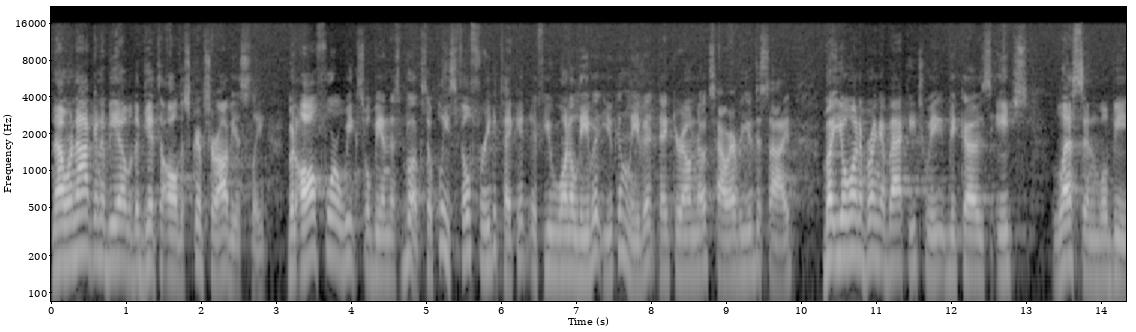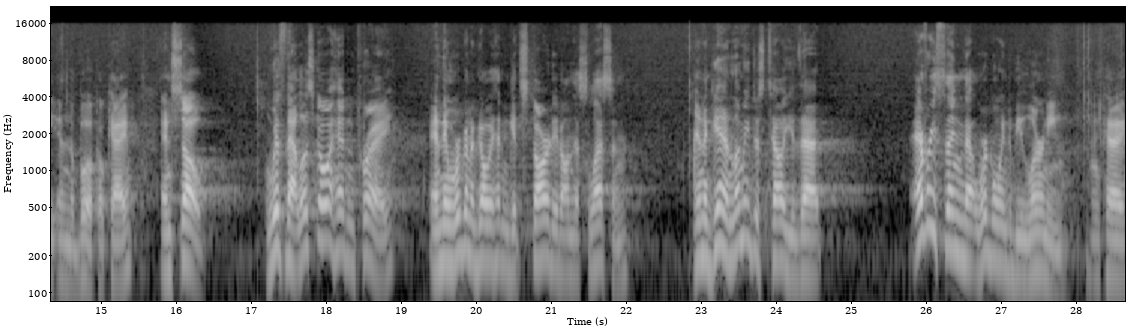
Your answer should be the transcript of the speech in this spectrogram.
Now, we're not going to be able to get to all the Scripture, obviously, but all four weeks will be in this book. So please feel free to take it. If you want to leave it, you can leave it. Take your own notes, however you decide. But you'll want to bring it back each week because each lesson will be in the book, okay? And so, with that, let's go ahead and pray, and then we're going to go ahead and get started on this lesson. And again, let me just tell you that everything that we're going to be learning, okay,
